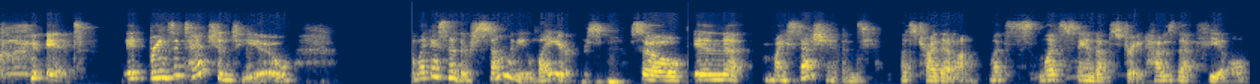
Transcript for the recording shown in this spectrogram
it. It brings attention to you. Like I said, there's so many layers. So in my sessions, let's try that on. Let's let's stand up straight. How does that feel?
